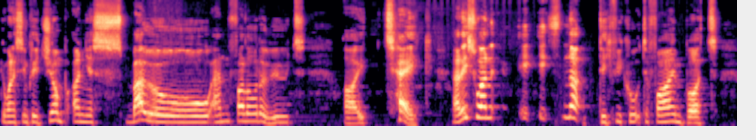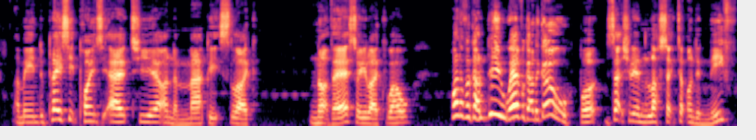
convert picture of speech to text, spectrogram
You want to simply jump on your sparrow and follow the route I take. Now this one, it, it's not difficult to find, but I mean, the place it points it out to you on the map, it's like not there. So you're like, well, what have I got to do? Where have I got to go? But it's actually a lost sector underneath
